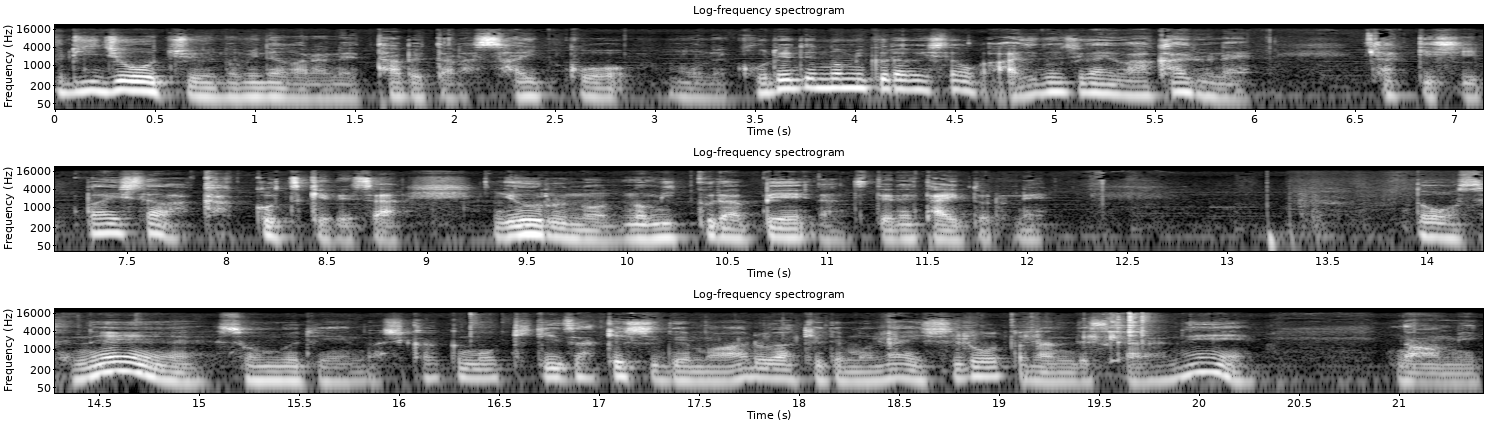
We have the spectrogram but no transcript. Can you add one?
栗焼酎飲みながらね食べたら最高。もうねこれで飲み比べした方が味の違いわかるね。さっき失敗したわかっこつけてさ「夜の飲み比べ」なんつってねタイトルね。どうせねソムリエの資格も利き酒師でもあるわけでもない素人なんですからね。飲み比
